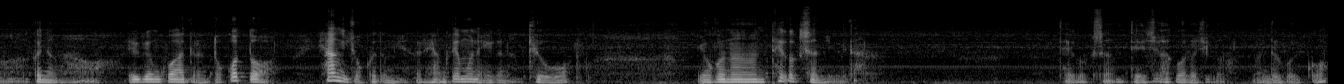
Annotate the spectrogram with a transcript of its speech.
어, 그냥 어, 일경구화들은 또 꽃도 향이 좋거든요. 그래 향 때문에 이거는 키우고 요거는 태극선입니다. 태극선 대지학으로 지금 만들고 있고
